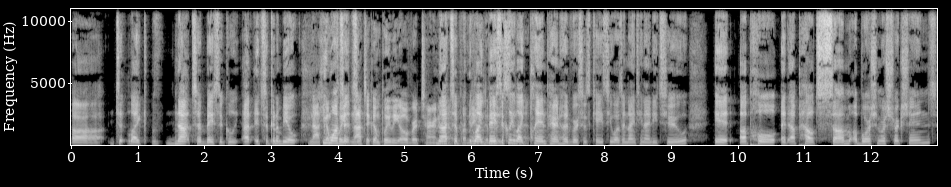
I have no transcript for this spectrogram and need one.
uh to, like not to basically uh, it's going to be a not he complete, wants it to- not to completely overturn not it, to like basically like it. Planned Parenthood versus Casey was in 1992. It uphold it upheld some abortion restrictions,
